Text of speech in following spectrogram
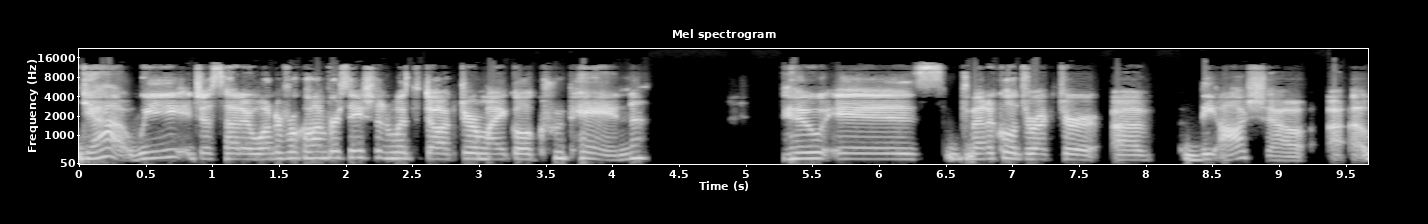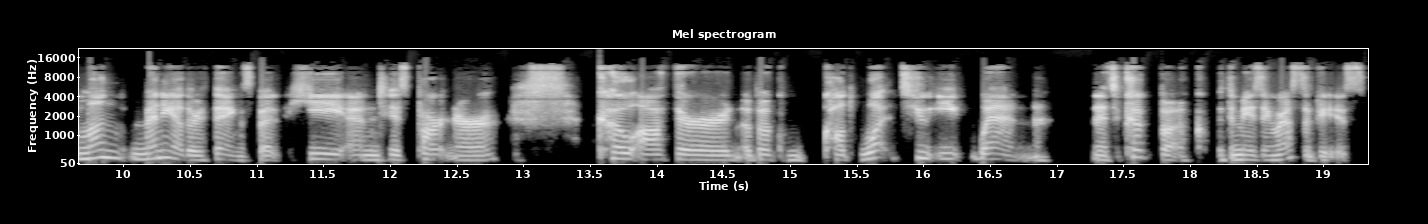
Yeah, we just had a wonderful conversation with Dr. Michael Crupain, who is the medical director of the Oz Show, among many other things. But he and his partner co authored a book called What to Eat When. And it's a cookbook with amazing recipes,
